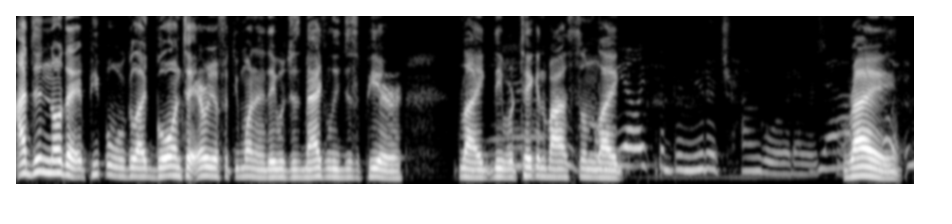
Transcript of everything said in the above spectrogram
I didn't know that people would like go into Area 51 and they would just magically disappear, like they were taken by some like yeah, like the Bermuda Triangle or whatever it's called. right. Isn't it in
